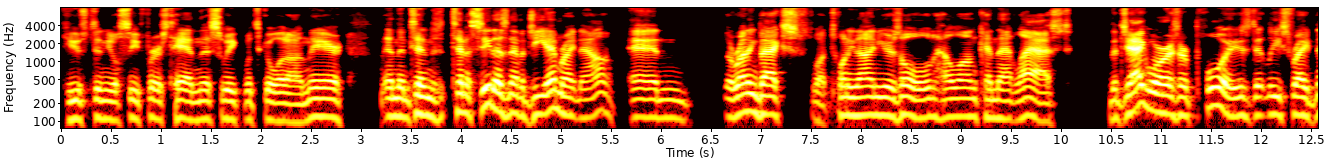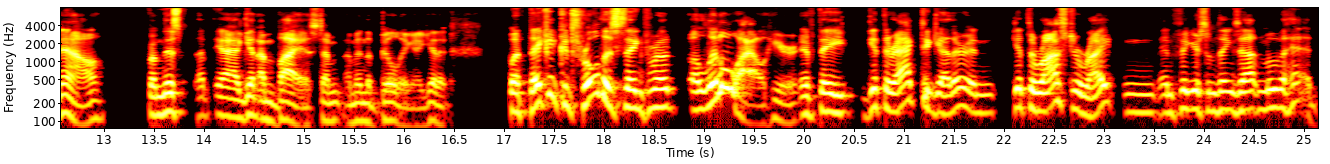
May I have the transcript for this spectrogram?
Houston, you'll see firsthand this week what's going on there. And then ten- Tennessee doesn't have a GM right now, and the running back's what 29 years old. How long can that last? The Jaguars are poised, at least right now, from this. Yeah, I get. I'm biased. I'm I'm in the building. I get it, but they could control this thing for a, a little while here if they get their act together and get the roster right and and figure some things out and move ahead.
